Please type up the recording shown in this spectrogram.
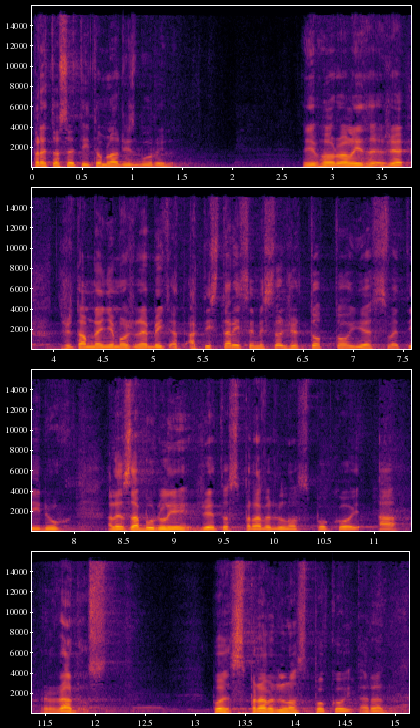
preto se títo mladí zbúrili. Že hovorili, že, že tam není možné být. A, a ty starí si mysleli, že toto je svatý duch. Ale zabudli, že je to spravedlnost, pokoj a radost. Povedz, spravedlnost, pokoj a radost.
